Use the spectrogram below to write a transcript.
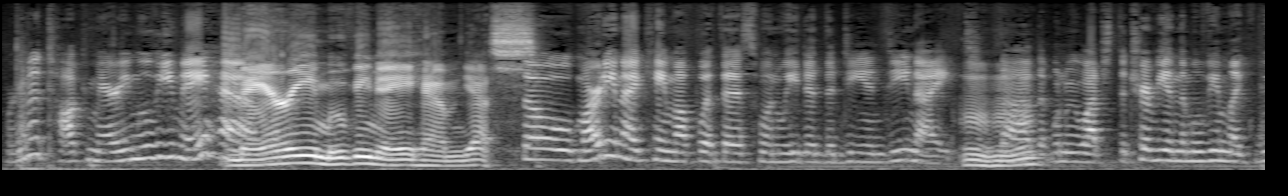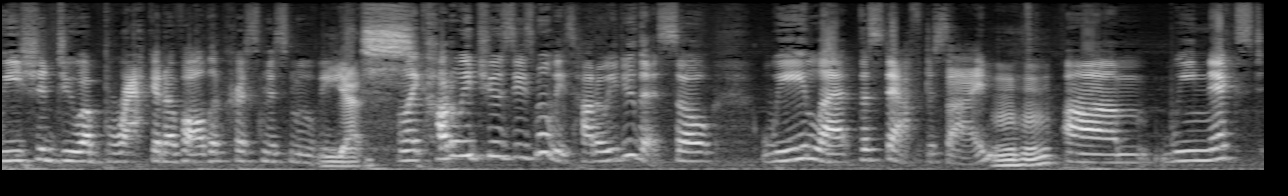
We're gonna talk Merry Movie Mayhem. Merry Movie Mayhem, yes. So Marty and I came up with this when we did the D and D night. Mm-hmm. Uh, that when we watched the trivia in the movie, I'm like, we should do a bracket of all the Christmas movies. Yes. I'm like, how do we choose these movies? How do we do this? So we let the staff decide. Mm-hmm. Um, we nixed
